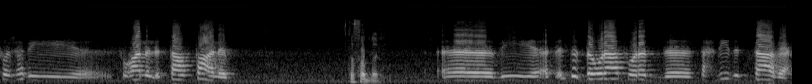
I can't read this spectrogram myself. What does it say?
توجه بسؤال الأستاذ طالب. تفضلي أه، بأسئلة الدورات ورد تحديد التابع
